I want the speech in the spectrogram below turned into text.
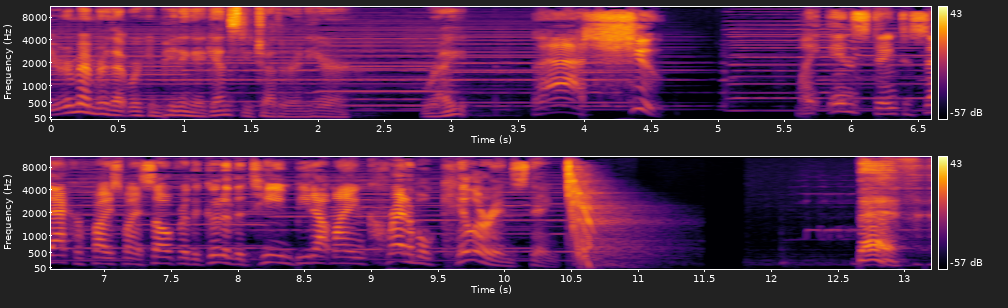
you remember that we're competing against each other in here, right? Ah, shoot! My instinct to sacrifice myself for the good of the team beat out my incredible killer instinct. Beth!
